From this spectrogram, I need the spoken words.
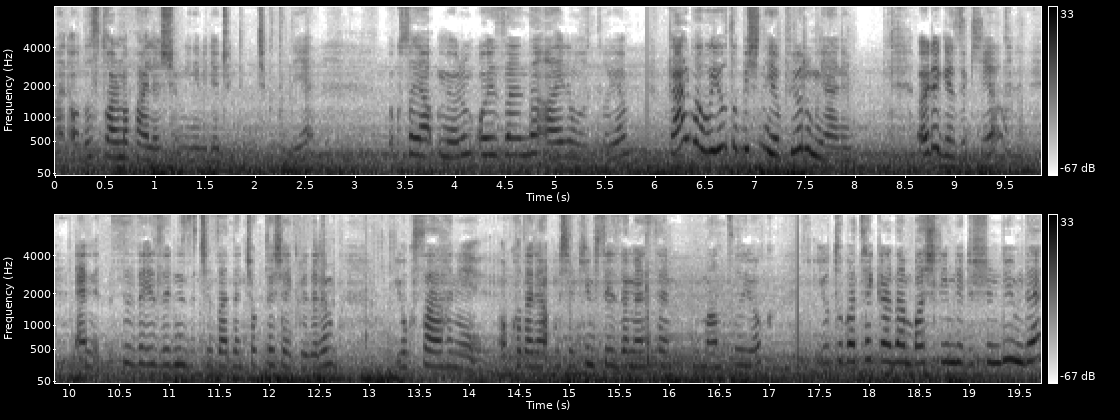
Hani o da story'ma paylaşıyorum yeni video çıktı, çıktı diye. Yoksa yapmıyorum. O yüzden de ayrı mutluyum. Galiba bu YouTube işini yapıyorum yani. Öyle gözüküyor. Yani siz de izlediğiniz için zaten çok teşekkür ederim. Yoksa hani o kadar yapmışım kimse izlemezse bir mantığı yok. YouTube'a tekrardan başlayayım diye düşündüğümde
